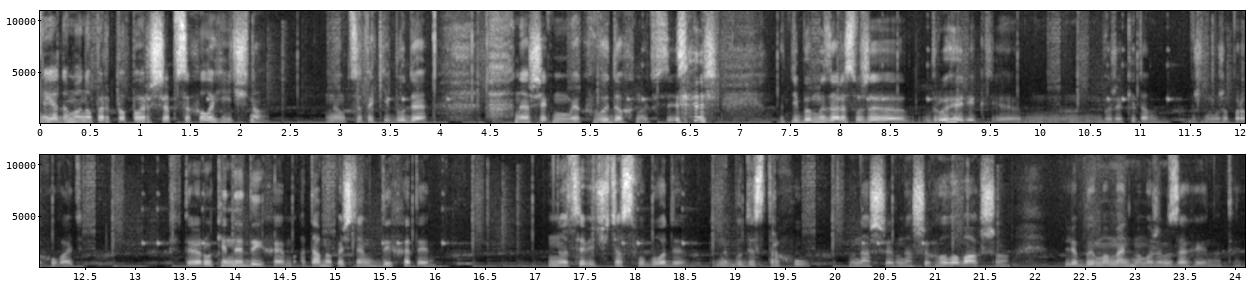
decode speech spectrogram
ну я думаю, ну, пер- по-перше, психологічно. Ну, це такий буде, знаєш, як, як видохнуть всі. ніби ми зараз вже другий рік, е, боже, які там, вже не можу порахувати. півтори роки не дихаємо, а там ми почнемо дихати. Ну, це відчуття свободи. Не буде страху в, наші, в наших головах, що в будь-який момент ми можемо загинути.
